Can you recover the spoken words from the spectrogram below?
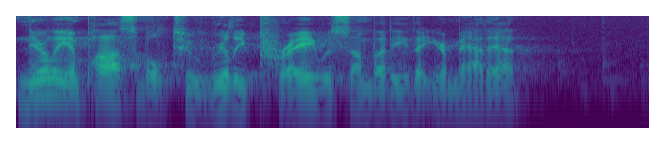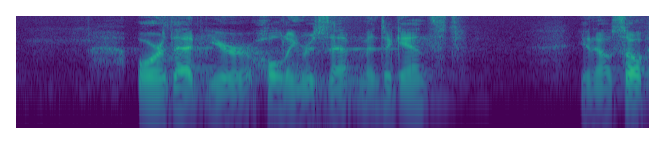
nearly impossible to really pray with somebody that you're mad at or that you're holding resentment against. You know, so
